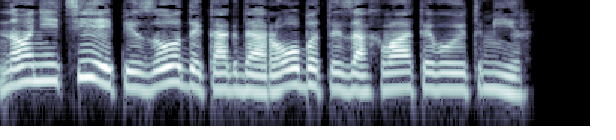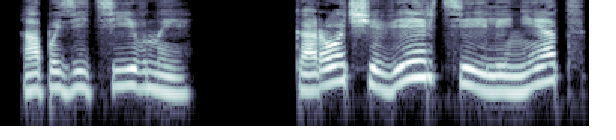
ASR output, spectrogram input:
Но не те эпизоды, когда роботы захватывают мир, а позитивные. Короче, верьте или нет,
